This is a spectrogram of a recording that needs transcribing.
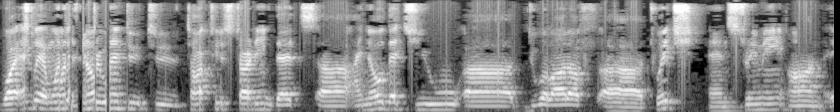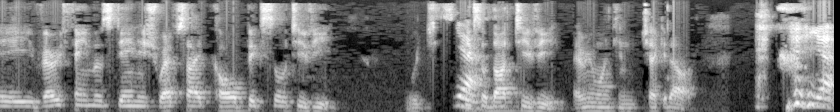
well, actually, I wanted, I wanted to, to talk to you starting that uh, I know that you uh, do a lot of uh, Twitch and streaming on a very famous Danish website called Pixel TV, which yeah. pixel.tv. Everyone can check it out. yeah,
